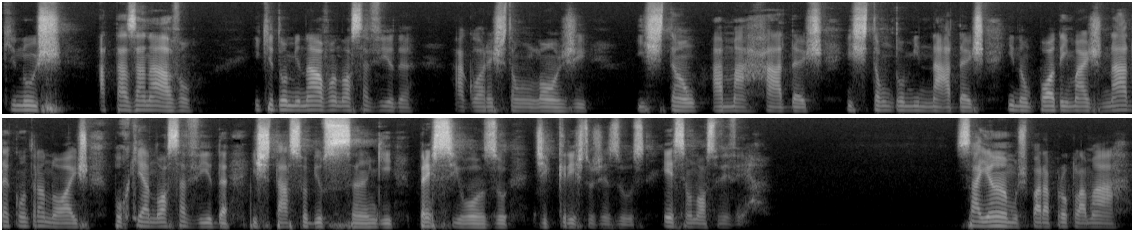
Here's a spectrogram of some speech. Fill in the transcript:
que nos atazanavam e que dominavam a nossa vida agora estão longe, estão amarradas, estão dominadas e não podem mais nada contra nós, porque a nossa vida está sob o sangue precioso de Cristo Jesus. Esse é o nosso viver saiamos para proclamar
